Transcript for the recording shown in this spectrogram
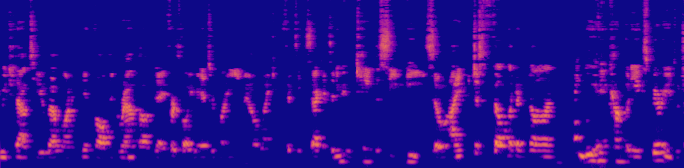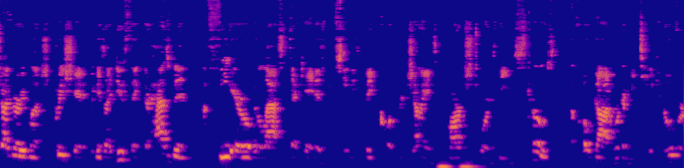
reached out to you about wanting to get involved in Groundhog Day, first of all, you answered my email like in 15 seconds, and you even came to see me. So I just felt like a non movie company experience, which I very much appreciated because I do think there has been a fear over the last decade as we've seen these big corporate giants march towards the East Coast of, oh God, we're going to be taken over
